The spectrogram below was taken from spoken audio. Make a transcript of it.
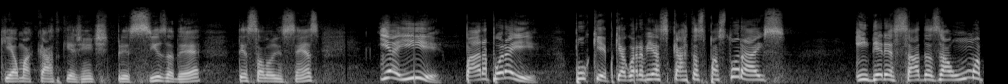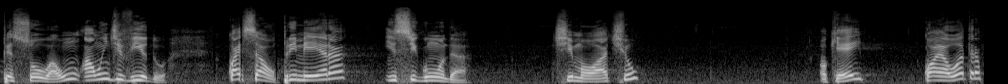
que é uma carta que a gente precisa, né? Tessalonicenses. E aí, para por aí. Por quê? Porque agora vem as cartas pastorais, endereçadas a uma pessoa, a um, a um indivíduo. Quais são? Primeira e segunda, Timóteo. Ok? Qual é a outra?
